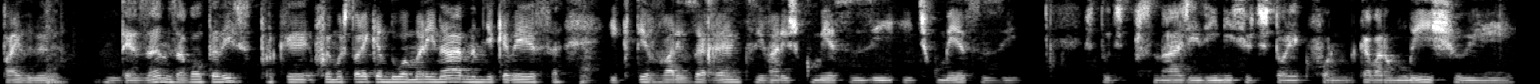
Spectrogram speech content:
pai de 10 anos à volta disso, porque foi uma história que andou a marinar na minha cabeça e que teve vários arranques e vários começos e, e descomeços e estudos de personagens e inícios de história que foram acabaram no lixo e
